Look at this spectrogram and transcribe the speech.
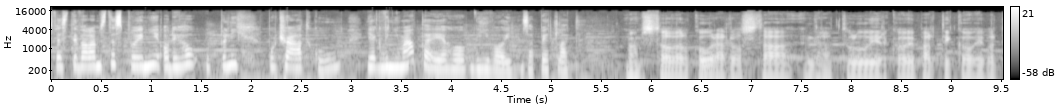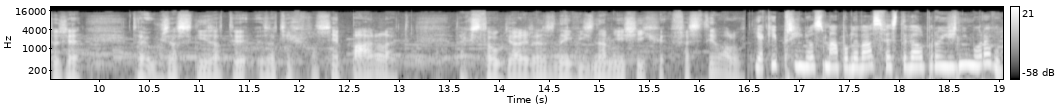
S festivalem jste spojení od jeho úplných počátků. Jak vnímáte jeho vývoj za pět let? Mám z toho velkou radost a gratuluji Jirkovi Partikovi, protože to je úžasný za, ty, za těch vlastně pár let. Tak z toho udělal jeden z nejvýznamnějších festivalů. Jaký přínos má podle vás festival pro Jižní Moravu?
